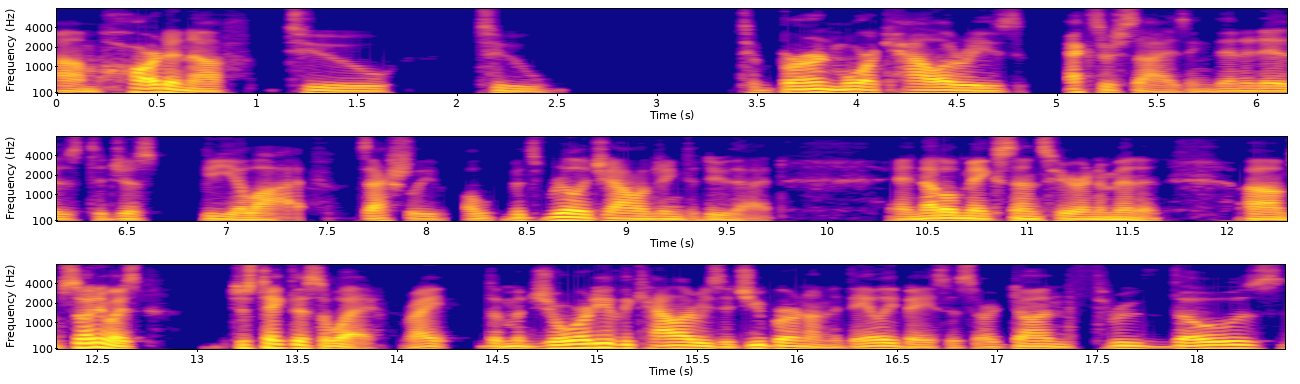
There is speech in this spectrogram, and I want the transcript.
um, hard enough to to to burn more calories exercising than it is to just be alive. It's actually it's really challenging to do that, and that'll make sense here in a minute. Um, so, anyways, just take this away, right? The majority of the calories that you burn on a daily basis are done through those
